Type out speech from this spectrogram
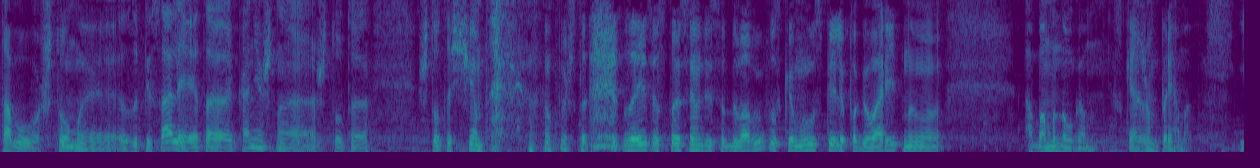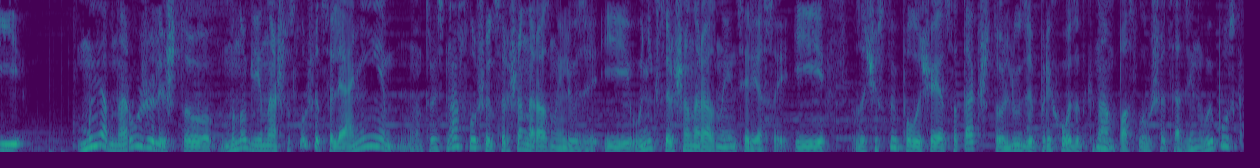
того, что мы записали, это, конечно, что-то что-то с чем-то, потому что за эти 172 выпуска мы успели поговорить, ну, обо многом, скажем прямо. И мы обнаружили, что многие наши слушатели, они, то есть нас слушают совершенно разные люди, и у них совершенно разные интересы. И зачастую получается так, что люди приходят к нам послушать один выпуск,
